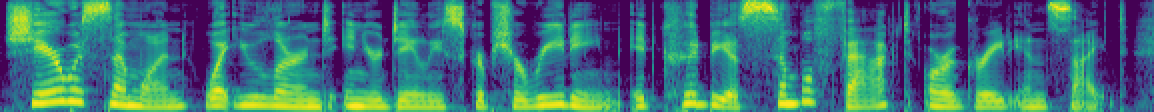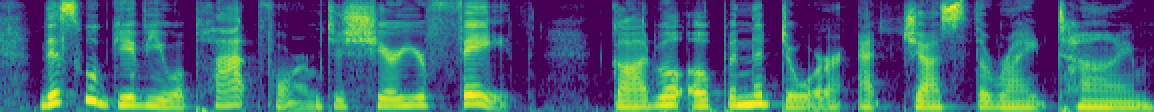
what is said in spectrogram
share with someone what you learned in your daily scripture reading. It could be a simple fact or a great insight. This will give you a platform to share your faith. God will open the door at just the right time.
